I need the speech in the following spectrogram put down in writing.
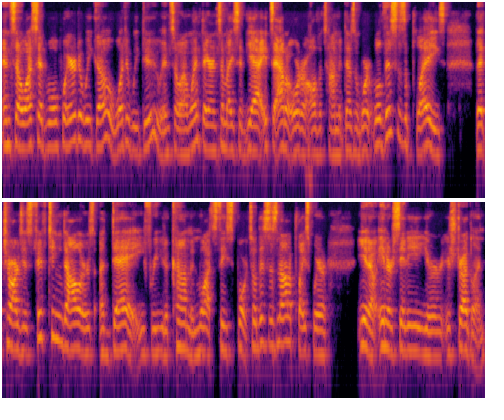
And so I said, Well, where do we go? What do we do? And so I went there and somebody said, Yeah, it's out of order all the time. It doesn't work. Well, this is a place that charges $15 a day for you to come and watch these sports. So this is not a place where, you know, inner city, you're you're struggling.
